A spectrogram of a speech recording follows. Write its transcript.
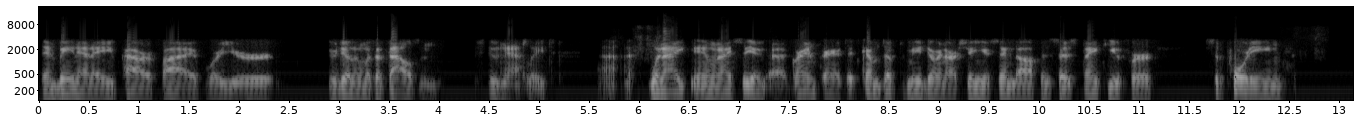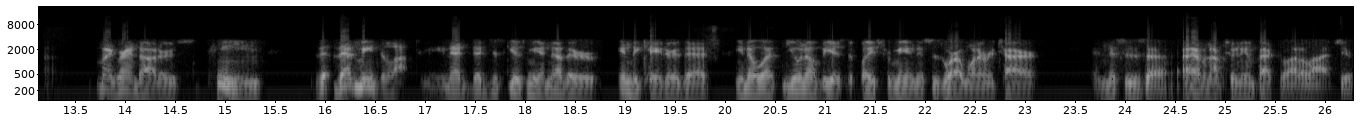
than being at a Power Five where you're you're dealing with a thousand student athletes. Uh, when I when I see a, a grandparent that comes up to me during our senior send off and says, "Thank you for supporting uh, my granddaughter's team," that that means a lot to me, and that that just gives me another indicator that you know what UNLV is the place for me, and this is where I want to retire, and this is uh, I have an opportunity to impact a lot of lives here.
